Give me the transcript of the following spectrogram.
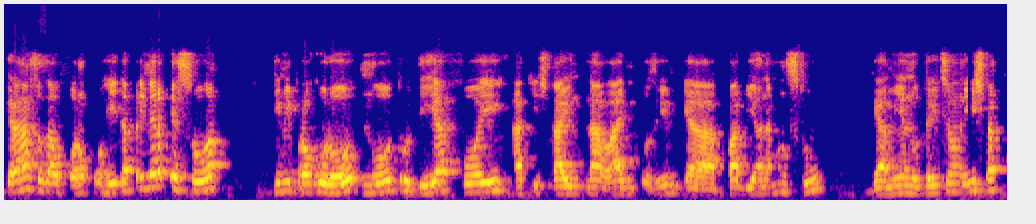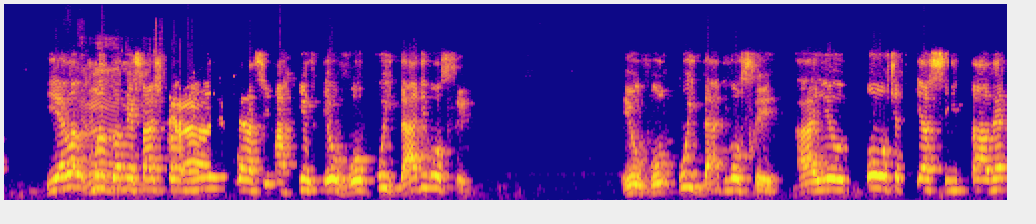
graças ao Fórum Corrida, a primeira pessoa que me procurou no outro dia foi, aqui está aí na live, inclusive, que é a Fabiana Mansur, que é a minha nutricionista, e ela mandou a mensagem para mim, dizendo assim, Marquinhos, eu vou cuidar de você eu vou cuidar de você. Aí eu, poxa, que assim e tal, né?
